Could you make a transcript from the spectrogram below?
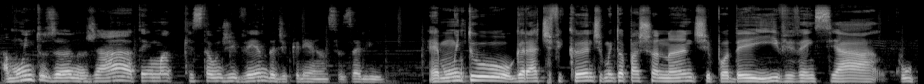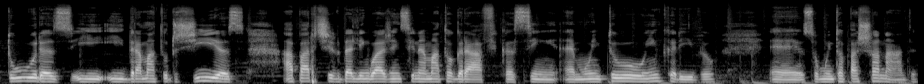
há muitos anos já tem uma questão de venda de crianças ali é muito gratificante, muito apaixonante poder ir vivenciar culturas e, e, dramaturgias a partir da linguagem cinematográfica, assim, é muito incrível. É, eu sou muito apaixonada.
